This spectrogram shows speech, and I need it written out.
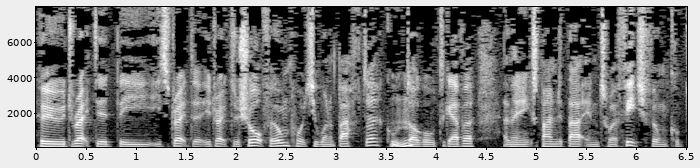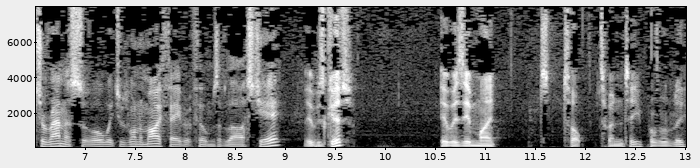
who directed the he's directed he directed a short film for which he won a BAFTA called Mhm. Dog Altogether, and then he expanded that into a feature film called Tyrannosaur, which was one of my favourite films of last year. it was good. It was in my top twenty, probably.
